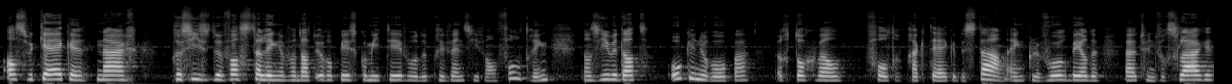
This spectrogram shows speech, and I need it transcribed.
als we kijken naar precies de vaststellingen van dat Europees Comité voor de Preventie van Foltering, dan zien we dat ook in Europa er toch wel folterpraktijken bestaan. Enkele voorbeelden uit hun verslagen.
